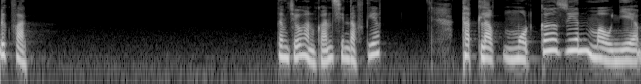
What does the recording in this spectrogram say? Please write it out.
Đức Phật. Tâm chiếu hoàn quán xin đọc tiếp. Thật là một cơ duyên mầu nhiệm.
